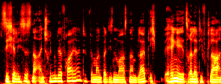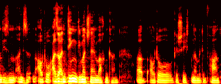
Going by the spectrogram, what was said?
Sicherlich ist es eine Einschränkung der Freiheit, wenn man bei diesen Maßnahmen bleibt. Ich hänge jetzt relativ klar an diesem, an diesem Auto, also an Dingen, die man schnell machen kann. Autogeschichten mit dem Fahren.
